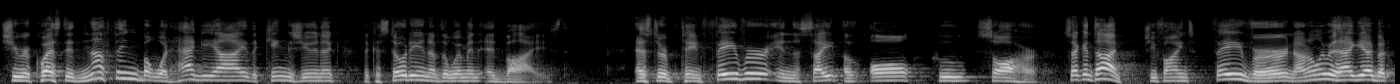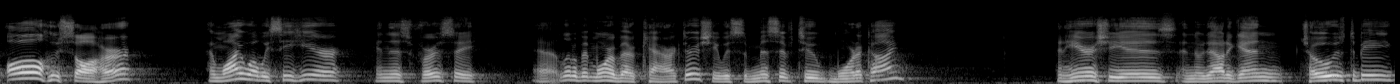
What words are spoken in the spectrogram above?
she requested nothing but what Hegai, the king's eunuch, the custodian of the women, advised. Esther obtained favor in the sight of all who saw her. Second time, she finds favor not only with Hegai, but all who saw her. And why? Well, we see here in this verse a, a little bit more of her character. She was submissive to Mordecai. And here she is, and no doubt again, chose to be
